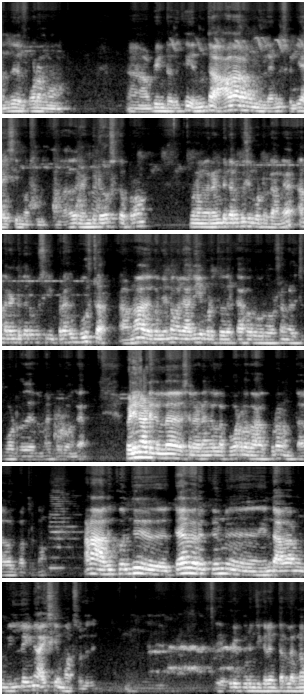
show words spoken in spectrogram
வந்து போடணும் அப்படின்றதுக்கு எந்த ஆதாரமும் இல்லைன்னு சொல்லி ஐசிஎம்ஆர் சொல்லியிருக்காங்க. அதாவது ரெண்டு டோஸ்க்கு அப்புறம் இப்போ நம்ம ரெண்டு தடுப்பூசி போட்டிருக்காங்க. அந்த ரெண்டு தடுப்பூசிக்கு பிறகு பூஸ்டர். ஆனால் அது கொஞ்சம் இன்னும் கொஞ்சம் அதிகப்படுத்துவதற்காக ஒரு ஒரு வருஷம் கழித்து போடுறது அந்த மாதிரி போடுவாங்க. வெளிநாடுகளில் சில இடங்களில் போடுறதாக கூட நம்ம தகவல் பார்த்துருக்கோம். ஆனால் அதுக்கு வந்து தேவை இருக்குன்னு எந்த ஆதாரமும் இல்லைன்னு ஐசிஎம்ஆர் சொல்லுது. எப்படி புரிஞ்சுக்கிறேன்னு தெரியல. என்ன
